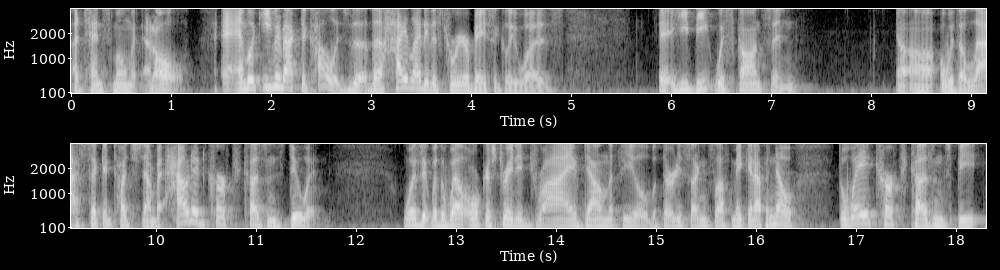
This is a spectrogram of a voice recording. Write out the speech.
a tense moment at all. And look, even back to college, the the highlight of his career basically was uh, he beat Wisconsin uh, uh, with a last second touchdown. But how did Kirk Cousins do it? Was it with a well orchestrated drive down the field with 30 seconds left, making up? And no, the way Kirk Cousins beat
